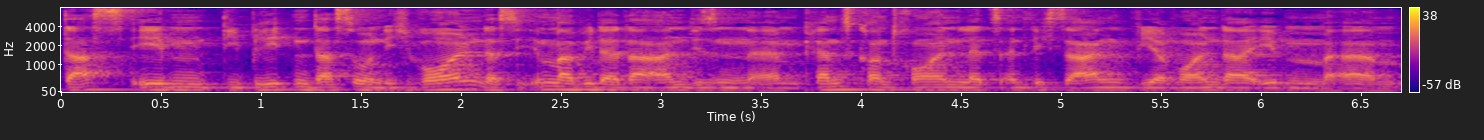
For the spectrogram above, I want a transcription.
dass eben die Briten das so nicht wollen, dass sie immer wieder da an diesen ähm, Grenzkontrollen letztendlich sagen, wir wollen da eben ähm,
